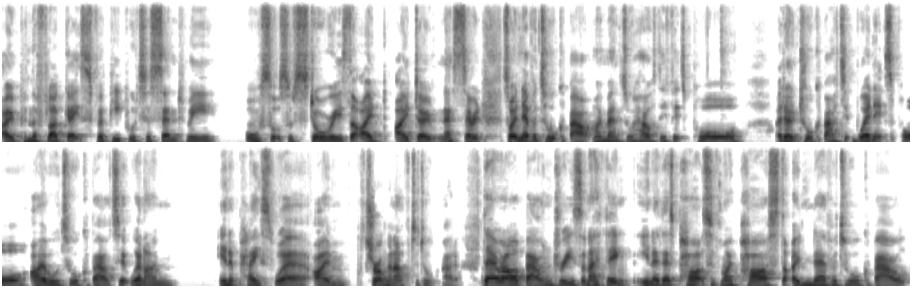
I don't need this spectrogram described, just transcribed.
open the floodgates for people to send me all sorts of stories that I I don't necessarily so I never talk about my mental health if it's poor. I don't talk about it when it's poor. I will talk about it when I'm in a place where I'm strong enough to talk about it. There are boundaries, and I think you know there's parts of my past that I never talk about.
